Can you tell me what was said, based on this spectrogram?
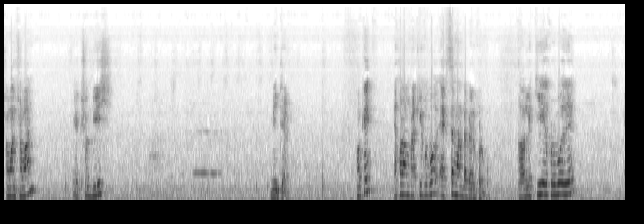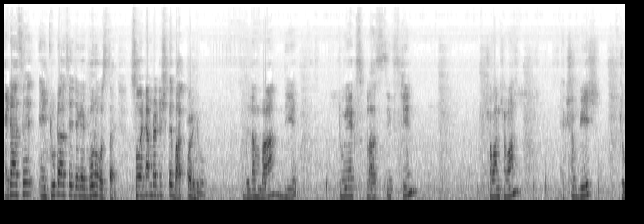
সমান সমান একশো বিশ মিটার। ওকে? এখন আমরা কি করব? এক্সের মানটা বের করব। তাহলে কি করব যে, এটা আছে, এই টুটা আছে এই জায়গায় অবস্থায়। সো এটা আমরা এটার সাথে ভাগ করে দিব। দিলাম বা দিয়ে টু এক্স প্লাস সিক্সটিন সমান সমান একশো বিশ টু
